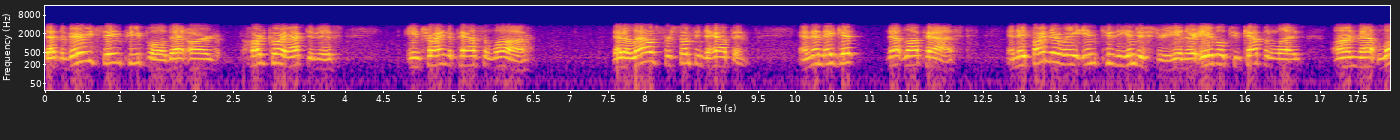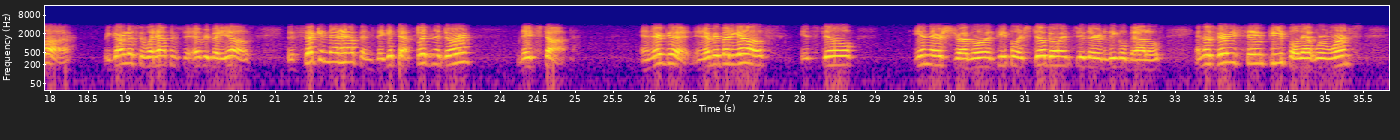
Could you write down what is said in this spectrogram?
that the very same people that are hardcore activists in trying to pass a law that allows for something to happen, and then they get that law passed, and they find their way into the industry, and they're able to capitalize on that law, regardless of what happens to everybody else. The second that happens, they get that foot in the door, they stop. And they're good. And everybody else is still in their struggle, and people are still going through their legal battles. And those very same people that were once,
